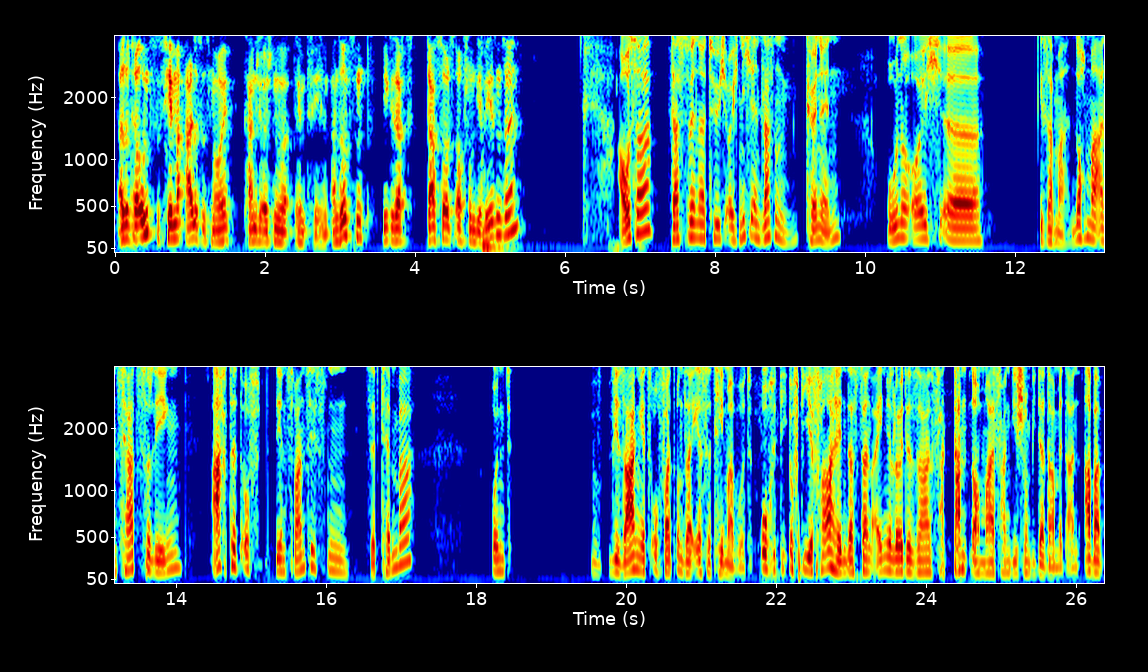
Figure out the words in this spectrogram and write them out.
also bei uns das Thema Alles ist neu, kann ich euch nur empfehlen. Ansonsten, wie gesagt, das soll es auch schon gewesen sein. Außer, dass wir natürlich euch nicht entlassen können, ohne euch, äh, ich sag mal, nochmal ans Herz zu legen. Achtet auf den 20. September und wir sagen jetzt auch, was unser erstes Thema wird. Auch die, auf die Gefahr hin, dass dann einige Leute sagen, verdammt nochmal, fangen die schon wieder damit an. Aber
